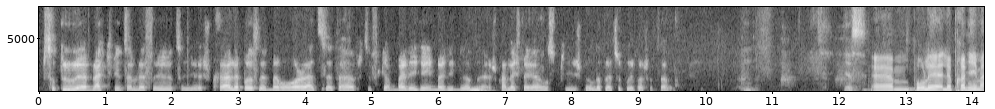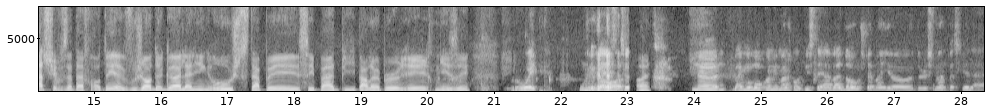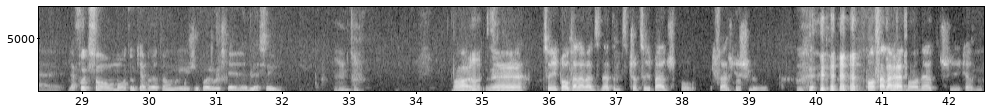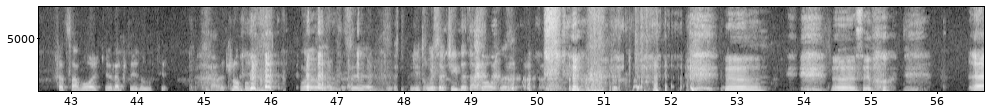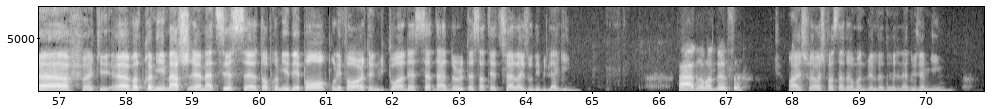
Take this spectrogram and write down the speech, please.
Puis surtout, euh, Black qui vient de se blesser, tu sais, je prends le poste de numéro 1 à 17 ans, puis tu sais, c'est comme ben des games, ben des minutes, Mm. je prends de l'expérience, puis je build up là-dessus pour les prochaines années. Yes. Euh, pour le, le premier match que vous êtes affronté, vous genre de gars à la ligne rouge, se taper ses pads, puis parler un peu, rire, niaiser? Oui. Oui, ben, Ouais. c'est ça. Ouais. Ne- ben, moi, mon premier match contre lui, c'était à Val d'Or, justement, il y a deux semaines, parce que la, la fois qu'ils sont montés au Cap-Breton, j'ai pas joué, j'étais blessé. Ouais. Ouais. Euh, tu sais, il passe en avant du net, une petite shot sur les pads pour qu'il sache que je suis là. Il passe en arrière de mon net, j'ai comme fait savoir que la bouteille d'eau, que ça va être là pour lui. Ouais, ouais, ouais, j'ai trouvé ça cheap de ta part. Ah. Ah, c'est bon. Euh, ok. Euh, votre premier match, euh, Mathis, euh, ton premier départ pour les Foreurs, tu as une victoire de 7 à 2. Te sentais-tu à l'aise au début de la game? À Drummondville, ça? Ouais, je, ouais, je pense que c'était à Drummondville, la, deux- la deuxième game.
